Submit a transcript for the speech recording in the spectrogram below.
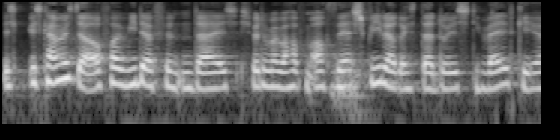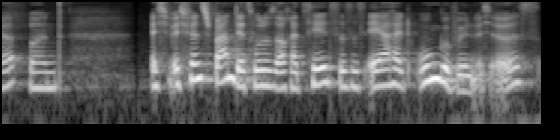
ich, ich kann mich da auch voll wiederfinden, da ich, ich würde mal behaupten, auch sehr spielerisch da durch die Welt gehe. Und ich, ich finde es spannend, jetzt wo du es auch erzählst, dass es eher halt ungewöhnlich ist,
